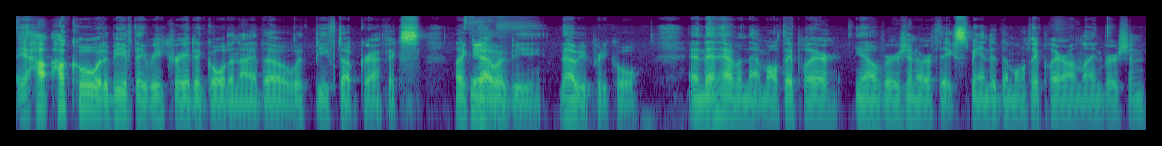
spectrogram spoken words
Yeah, how how cool would it be if they recreated GoldenEye though with beefed up graphics? Like Yeah. that would be that would be pretty cool. And then having that multiplayer, you know, version, or if they expanded the multiplayer online version,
